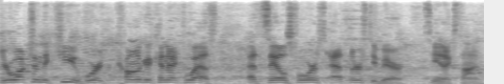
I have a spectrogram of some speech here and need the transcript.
You're watching theCUBE, we're at Conga Connect West at Salesforce at Thirsty Bear. See you next time.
